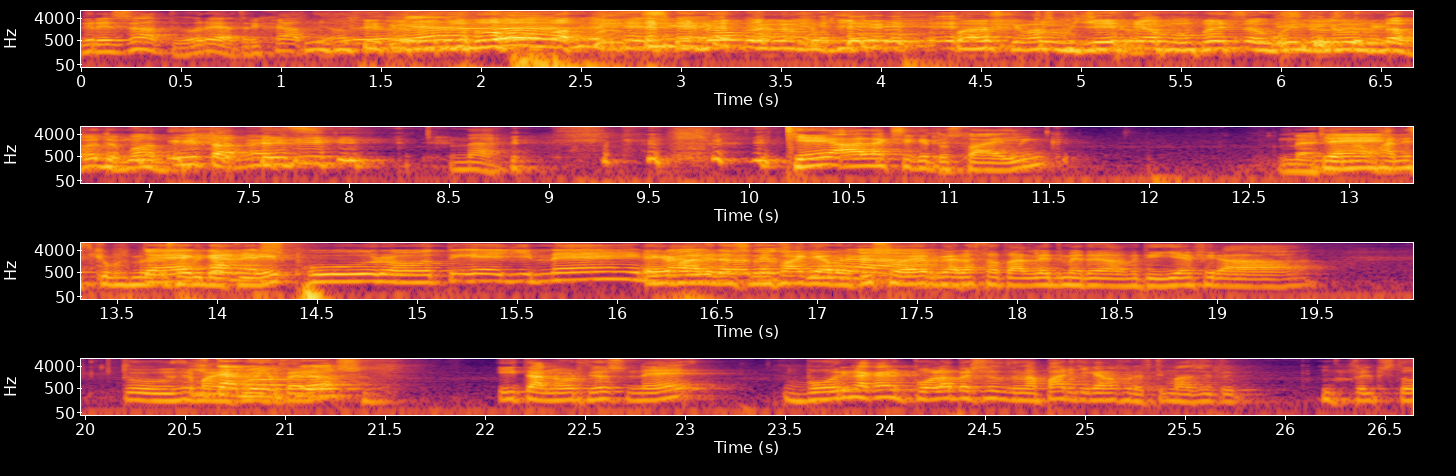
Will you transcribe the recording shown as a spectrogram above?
γρεζάτη, ωραία, τριχάτη. ωραία. Συγγνώμη, ρε, μου βγήκε Παρασκευάς Του βγαίνει Κουτσίκος. από μέσα Windows Συγγνώμη. 95 man. Ήταν έτσι. ναι. και άλλαξε και το styling. Ναι. Και ενώ εμφανίστηκε όπως με- το στο βίντεο έκανες κλιπ. σπούρο, τι έγινε. Είναι Έβαλε τα καλύτερα συννεφάκια από σκούρα. πίσω, έβγαλε στα ταλέντ με, τα- με τη γέφυρα του Ήταν θερμαϊκού εκεί πέρα. όρθιος. Ήταν όρθιος, ναι. Μπορεί να κάνει πολλά περισσότερα να πάρει και κανένα χορευτή μαζί του. Βλέπεις το.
